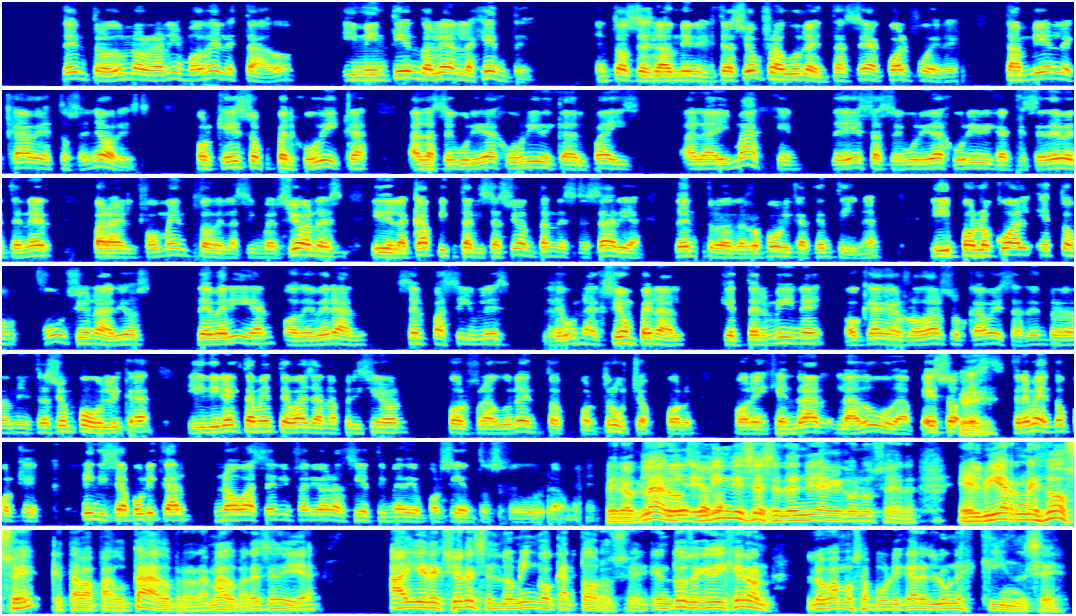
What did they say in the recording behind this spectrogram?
dentro de un organismo del Estado y mintiéndole a la gente. Entonces, la administración fraudulenta, sea cual fuere, también le cabe a estos señores, porque eso perjudica a la seguridad jurídica del país, a la imagen de esa seguridad jurídica que se debe tener para el fomento de las inversiones y de la capitalización tan necesaria dentro de la República Argentina, y por lo cual estos funcionarios deberían o deberán ser pasibles de una acción penal que termine o que haga rodar sus cabezas dentro de la administración pública y directamente vayan a prisión por fraudulentos, por truchos, por, por engendrar la duda. Eso es tremendo porque el índice a publicar no va a ser inferior al 7,5% seguramente. Pero claro, el índice se tendría que conocer el viernes 12, que estaba pautado, programado para ese día, hay elecciones el domingo 14. Entonces, ¿qué dijeron? Lo vamos a publicar el lunes 15.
